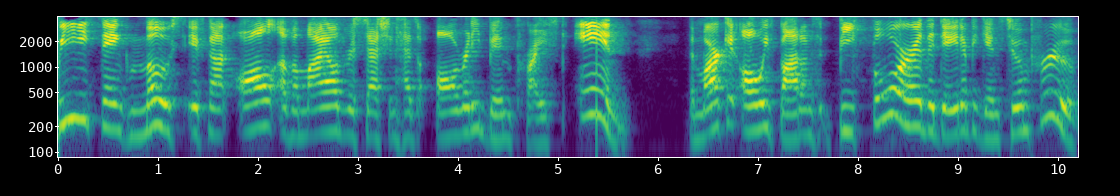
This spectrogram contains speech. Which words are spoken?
we think most, if not all, of a mild recession has already been priced in. The market always bottoms before the data begins to improve.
